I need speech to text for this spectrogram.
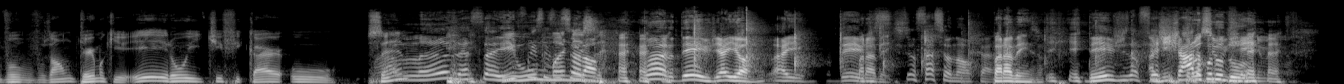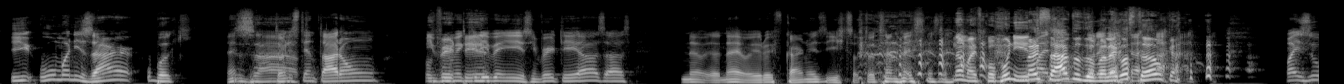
Vou vou usar um termo aqui. Heroitificar o Sam Malandro, essa aí e foi sensacional. humanizar. Mano, David, aí, ó. Aí. David. Parabéns. Sensacional, cara. Parabéns. David A gente fechado com o Dudu. gênio, mano. e humanizar o Buck. né? Exato. Então eles tentaram um Inverter. equilíbrio isso, inverter as. as... Não, né, o heroificar não existe, só tô dando esse. Não, mas ficou bonito. Nós Mas sabemos, eu- Dudu, mas nós gostamos, cara. Mas o,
